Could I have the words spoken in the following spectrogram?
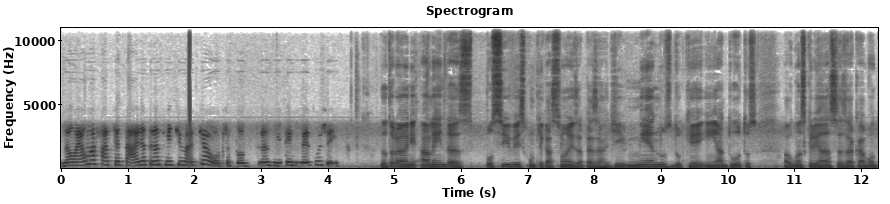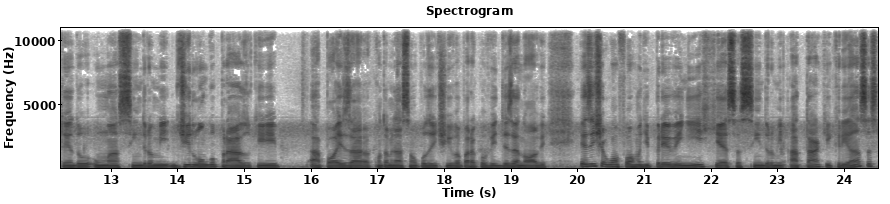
Não é uma faixa etária transmite mais que a outra, todos transmitem do mesmo jeito. Doutora Anne, além das possíveis complicações, apesar de menos do que em adultos, algumas crianças acabam tendo uma síndrome de longo prazo que após a contaminação positiva para a Covid-19. Existe alguma forma de prevenir que essa síndrome ataque crianças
